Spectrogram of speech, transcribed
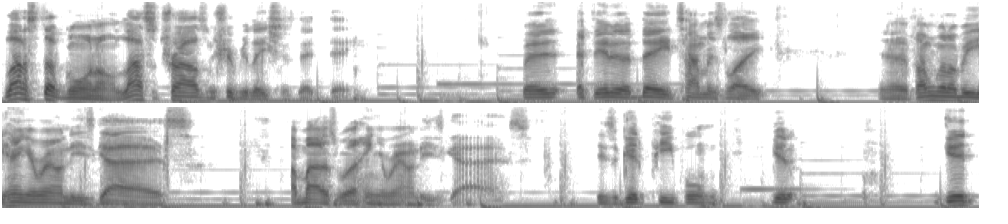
A lot of stuff going on. Lots of trials and tribulations that day but at the end of the day tom is like you know, if I'm gonna be hanging around these guys, I might as well hang around these guys. These are good people, good, good,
